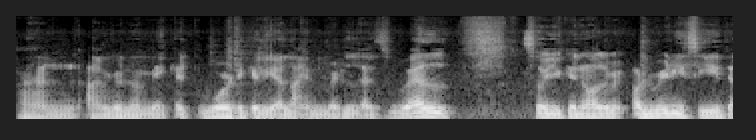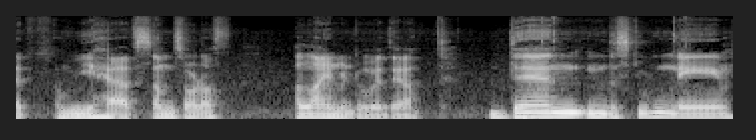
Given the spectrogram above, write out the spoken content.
and I'm going to make it vertically aligned middle as well. So you can al already see that we have some sort of alignment over there. Then in the student name,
